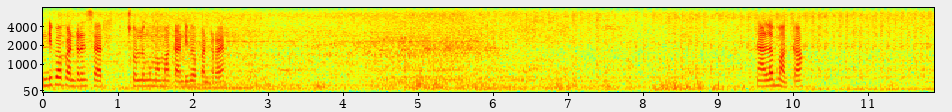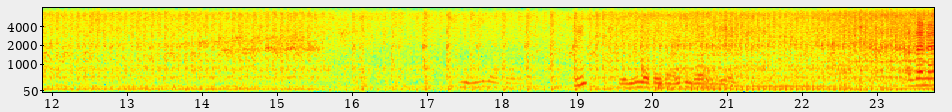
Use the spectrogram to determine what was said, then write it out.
கண்டிப்பாக பண்ணுறேன் சார். சொல்லுங்க மாமா கண்டிப்பாக பண்ணுறேன் நலமாக்கா ம்? அதானே?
